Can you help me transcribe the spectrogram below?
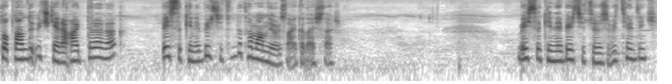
toplamda 3 kere arttırarak 5 sık iğne bir çiftini tamamlıyoruz arkadaşlar. 5 sık iğne bir çiftimizi bitirdik.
